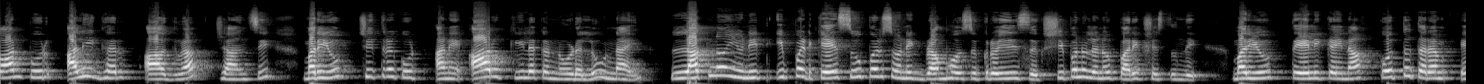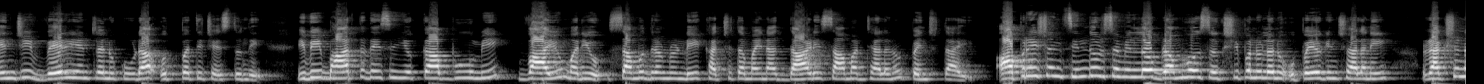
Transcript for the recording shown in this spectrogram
కాన్పూర్ అలీఘర్ ఆగ్రా ఝాన్సీ మరియు చిత్రకూట్ అనే ఆరు కీలక నోడళ్ళు ఉన్నాయి. లక్నో యూనిట్ ఇప్పటికే సూపర్ సోనిక్ బ్రహ్మోస్ క్రూయిస్ క్షిపణులను పరీక్షిస్తుంది మరియు తేలికైన కొత్త తరం ఎన్జీ వేరియంట్లను కూడా ఉత్పత్తి చేస్తుంది. ఇవి భారతదేశం యొక్క భూమి వాయు మరియు సముద్రం నుండి ఖచ్చితమైన దాడి సామర్థ్యాలను పెంచుతాయి. ఆపరేషన్ సింధూర్ సమయంలో బ్రహ్మోస్ క్షిపణులను ఉపయోగించాలని రక్షణ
